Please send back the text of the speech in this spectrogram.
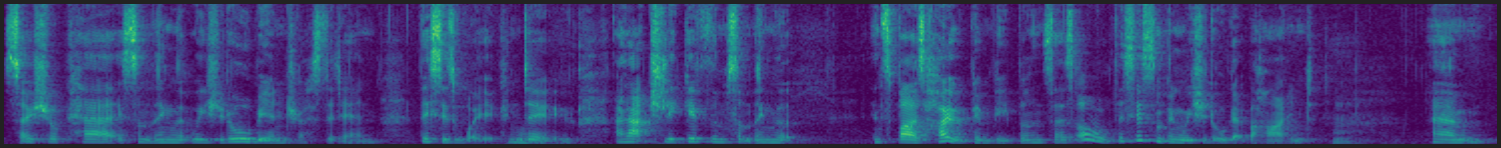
social care is something that we should all be interested in, this is what it can do, and actually give them something that inspires hope in people and says, oh, this is something we should all get behind. Hmm. Um,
